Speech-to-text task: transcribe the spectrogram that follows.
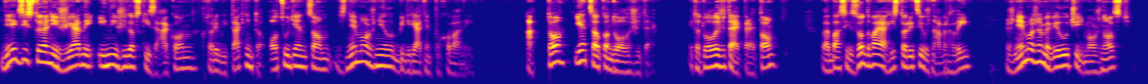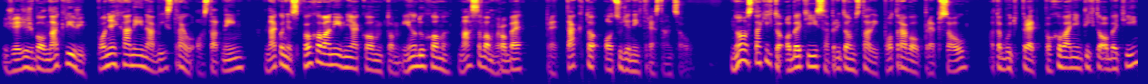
Neexistuje ani žiadny iný židovský zákon, ktorý by takýmto odsudencom znemožnil byť riadne pochovaný. A to je celkom dôležité. Je to dôležité aj preto, lebo asi zo dvaja historici už navrhli, že nemôžeme vylúčiť možnosť, že Ježiš bol na kríži ponechaný na výstrahu ostatným a nakoniec pochovaný v nejakom tom jednoduchom masovom hrobe pre takto odsudených trestancov. Mnoho z takýchto obetí sa pritom stali potravou pre psov, a to buď pred pochovaním týchto obetí,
